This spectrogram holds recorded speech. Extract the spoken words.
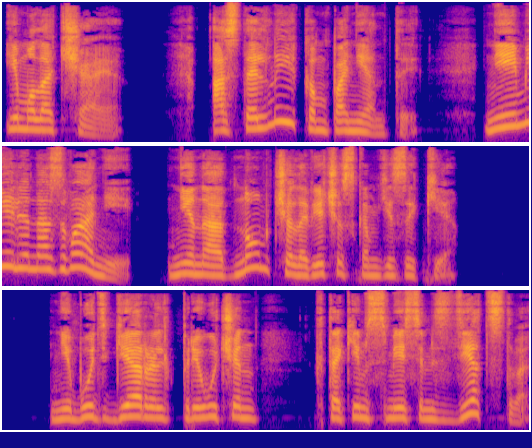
и молочая. Остальные компоненты не имели названий ни на одном человеческом языке. Не будь Геральт приучен к таким смесям с детства,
